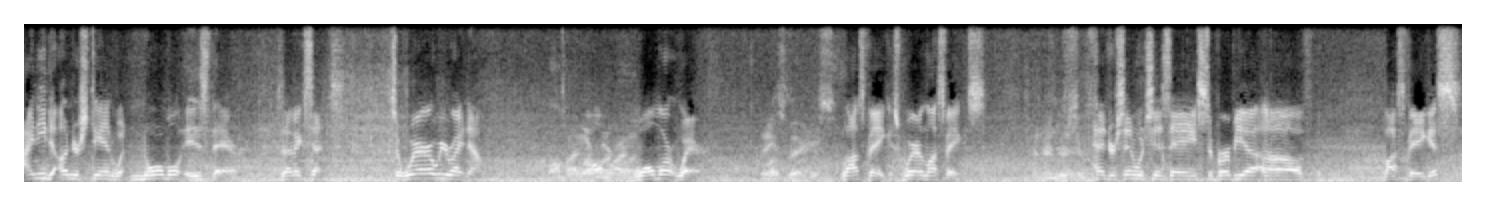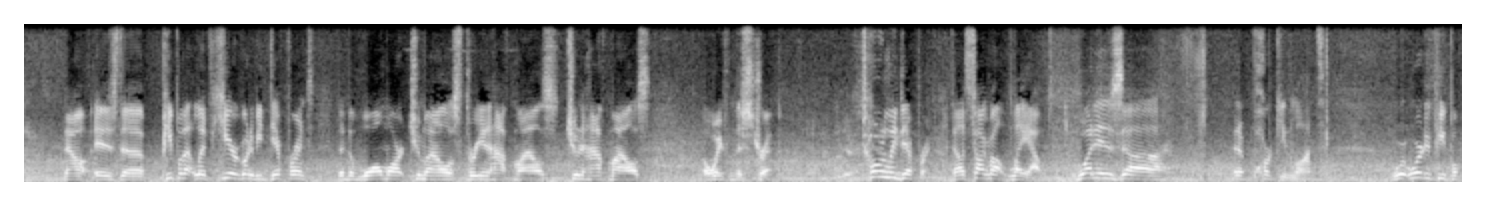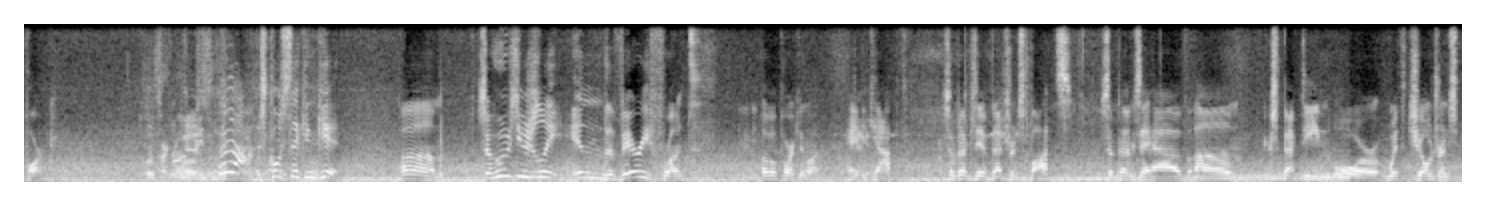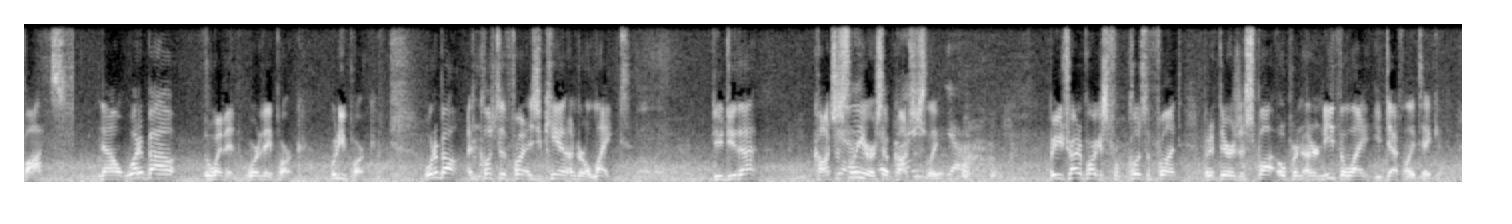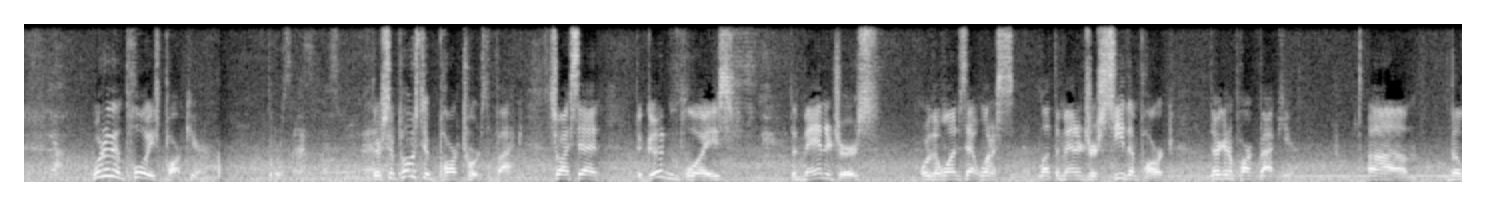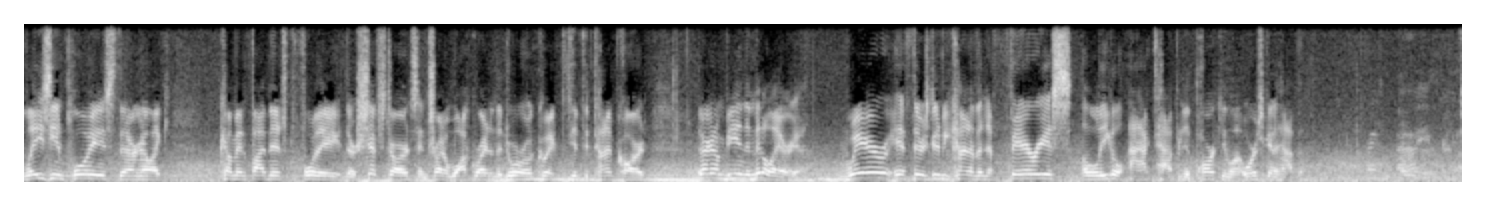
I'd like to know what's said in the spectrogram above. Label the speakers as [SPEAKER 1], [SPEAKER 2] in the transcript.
[SPEAKER 1] I need to understand what normal is there. Does that make sense? So where are we right now?
[SPEAKER 2] Walmart.
[SPEAKER 3] Walmart.
[SPEAKER 1] Walmart where?
[SPEAKER 3] Las Vegas.
[SPEAKER 1] Las Vegas. Where in Las Vegas?
[SPEAKER 3] And Henderson.
[SPEAKER 1] Henderson, which is a suburbia of Las Vegas. Now, is the people that live here going to be different than the Walmart two miles, three and a half miles, two and a half miles away from the strip? Totally different. Now let's talk about layout. What is uh, in a parking lot? Where, where do people park? Yeah, as close as they can get. Um, so who's usually in the very front of a parking lot? Handicapped. Sometimes they have veteran spots. Sometimes they have um, expecting or with children spots. Now, what about the women? Where do they park? Where do you park? What about as close to the front as you can under a light? Do you do that consciously
[SPEAKER 4] Yeah,
[SPEAKER 1] or subconsciously?
[SPEAKER 4] night, Yeah,
[SPEAKER 1] But you try to park as close to the front, but if there's a spot open underneath the light, you definitely take it.
[SPEAKER 4] yeah.
[SPEAKER 1] What do the employees park here? They're supposed to park towards the back. So I said, the good employees, the managers, or the ones that want to let the managers see them park, they're going to park back here. Um, the lazy employees that are going to like come in five minutes before they, their shift starts and try to walk right in the door real quick to hit the time card, they're going to be in the middle area. Where, if there's going to be kind of a nefarious illegal act happening in the parking lot, where's it going to happen?
[SPEAKER 4] Right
